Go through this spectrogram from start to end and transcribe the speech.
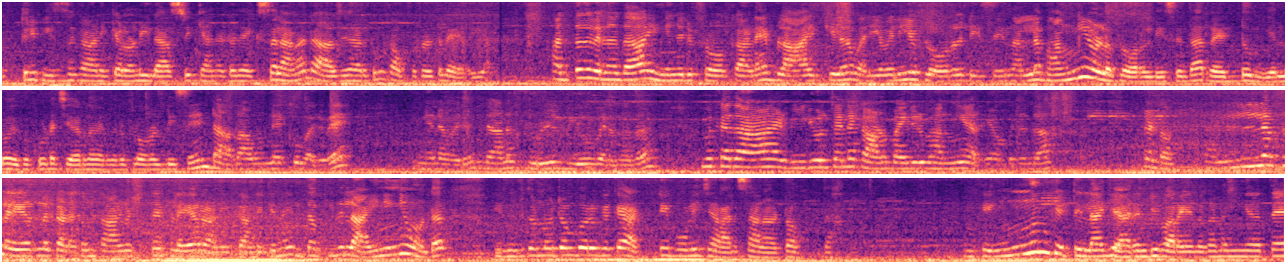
ഒത്തിരി പീസസ് കാണിക്കാനുണ്ട്. ഇലാസ്റ്റിക് ആണ് കേട്ടോ എക്സൽ ആണ്. ലാർജുകാർക്കും കംഫർട്ടായിട്ട് വെയർ ചെയ്യാം. അടുത്തത് വരുന്നത് ഇങ്ങനെ ഒരു ഫ്രോക്കാണ് ബ്ലാക്കിൽ വലിയ വലിയ ഫ്ലോറൽ ഡിസൈൻ നല്ല ഭംഗിയുള്ള ഫ്ലോറൽ ഡിസൈൻ ഇതാ റെഡും യെല്ലോ ഒക്കെ കൂടെ ചേർന്ന് വരുന്ന ഒരു ഫ്ലോറൽ ഡിസൈൻ ഡാറൗണ്ടിലേക്ക് വരുവേ. ഇങ്ങനെ വരും. ഇതാണ് ഫുൾ വ്യൂ വരുന്നത്. നമുക്കത് ആ വീഡിയോയിൽ തന്നെ കാണുമ്പോൾ അതിന്റെ ഒരു ഭംഗി അറിയാൻ പറ്റുന്നതാ കേട്ടോ നല്ല ഫ്ലെയറിൽ കിടക്കും. താഴ്വശത്തെ ആണ് ഈ കാണിക്കുന്നത്. ഇതൊക്കെ ഇത് ലൈനിങ്ങും ഉണ്ട്. ഇരുന്നൂറ്റി തൊണ്ണൂറ്റൊമ്പത് രൂപയ്ക്കൊക്കെ അടിപൊളി ചാൻസ് ആണ് കേട്ടോ. ഇതാ നമുക്ക് എങ്ങും കിട്ടില്ല ഗ്യാരണ്ടി പറയുന്നത്. കാരണം ഇങ്ങനത്തെ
